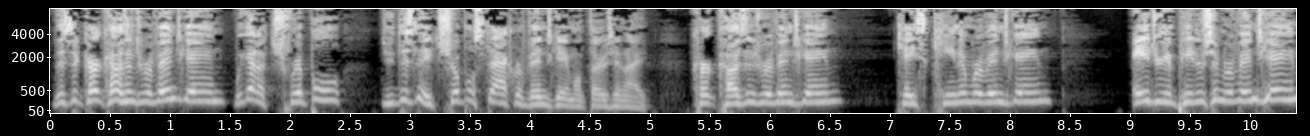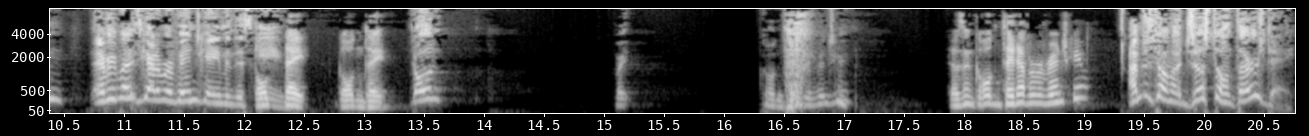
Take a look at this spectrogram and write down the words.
this is a Kirk Cousins revenge game. We got a triple. Dude, this is a triple stack revenge game on Thursday night. Kirk Cousins revenge game, Case Keenum revenge game, Adrian Peterson revenge game. Everybody's got a revenge game in this game. Golden game. Tate. Golden Tate. Golden. Wait. Golden Tate revenge game? Doesn't Golden Tate have a revenge game? I'm just talking about just on Thursday.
